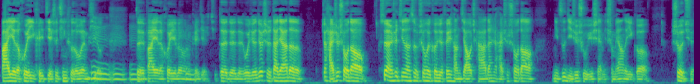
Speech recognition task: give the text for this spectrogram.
八页的会议可以解释清楚的问题了。嗯嗯，对，八页的会议论文可以解释清。对对对，我觉得就是大家的就还是受到，虽然是计算社社会科学非常交叉，但是还是受到你自己是属于什什么样的一个社群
